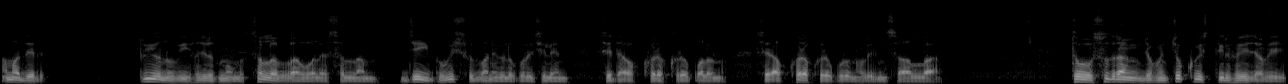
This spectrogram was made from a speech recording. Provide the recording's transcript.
আমাদের প্রিয় নবী হজরত মোহাম্মদ সাল্লাহ সাল্লাম যেই ভবিষ্যৎবাণীগুলো করেছিলেন সেটা অক্ষর অক্ষরে পালন সেটা অক্ষর অক্ষরে পূরণ হবে ইনশাআল্লাহ। তো সুতরাং যখন চক্ষু স্থির হয়ে যাবে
